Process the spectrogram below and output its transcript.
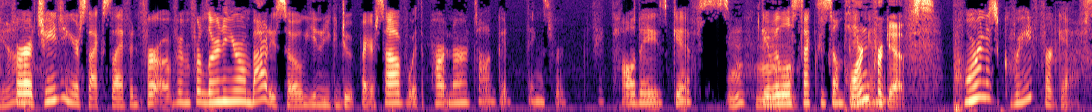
Yeah. for changing your sex life, and for and for learning your own body. So you know, you can do it by yourself with a partner. It's all good things for Holidays, gifts, give a little sexy something. Mm-hmm. Porn for gifts. Porn is great for gifts,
